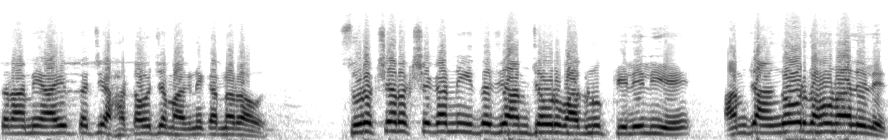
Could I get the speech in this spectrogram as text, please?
तर आम्ही आयुक्ताची हटावची मागणी करणार आहोत. सुरक्षा रक्षकांनी इथं जी आमच्यावर वागणूक केलेली आहे आमच्या अंगावर धावून आलेले आहेत.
